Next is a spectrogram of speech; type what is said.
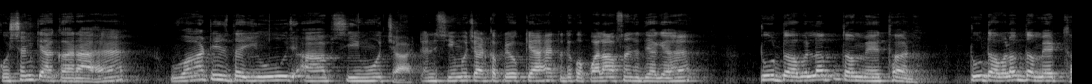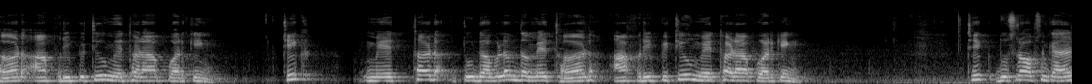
क्वेश्चन क्या कह रहा है? What is the use of SIMO chart यानी सीमो चार्ट का प्रयोग क्या है? तो देखो, पहला ऑप्शन जो दिया गया है to develop the method to develop the method of repetitive method of working ठीक? Method to develop the method of repetitive method of working ठीक? दूसरा ऑप्शन क्या है?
